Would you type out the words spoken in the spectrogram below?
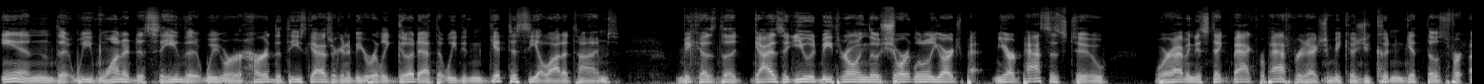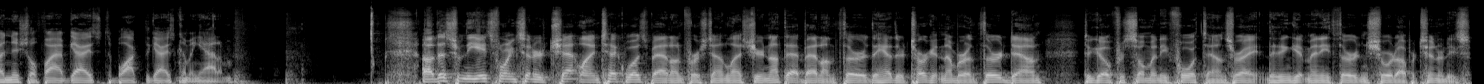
in that we've wanted to see that we were heard that these guys are going to be really good at that we didn't get to see a lot of times because the guys that you would be throwing those short little yard yard passes to were having to stick back for pass protection because you couldn't get those initial five guys to block the guys coming at them. Uh, this from the Yates Flooring Center chat line. Tech was bad on first down last year, not that bad on third. They had their target number on third down to go for so many fourth downs, right? They didn't get many third and short opportunities.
